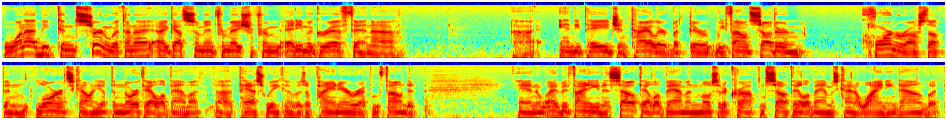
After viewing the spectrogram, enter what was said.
One I'd be concerned with, and I, I got some information from Eddie McGriff and uh, uh, Andy Page and Tyler, but there we found southern corn rust up in Lawrence County, up in North Alabama. Uh, past week, I was a pioneer rep who found it, and I've been finding it in South Alabama, and most of the crop in South Alabama is kind of winding down, but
